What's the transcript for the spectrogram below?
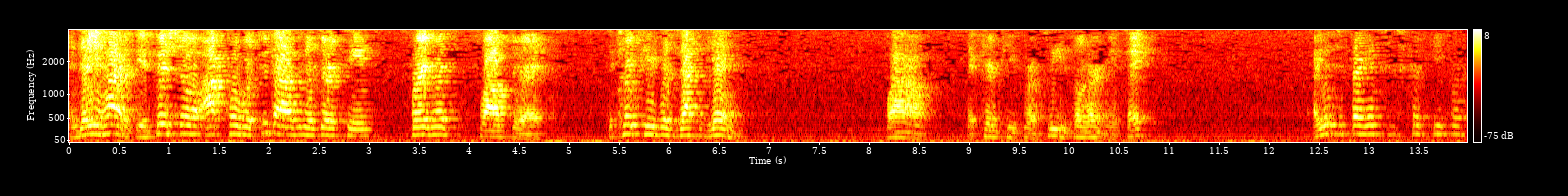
And there you have it. The official October 2013 fragrance swap thread. The Crypt Keeper is back again. Wow. The Crypt Keeper, please don't hurt me, okay? Are you into fragrances, Crypt Keeper?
